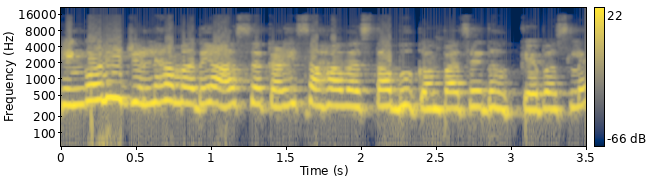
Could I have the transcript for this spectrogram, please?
हिंगोली जिल्ह्यामध्ये आज सकाळी सहा वाजता भूकंपाचे धक्के बसले.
